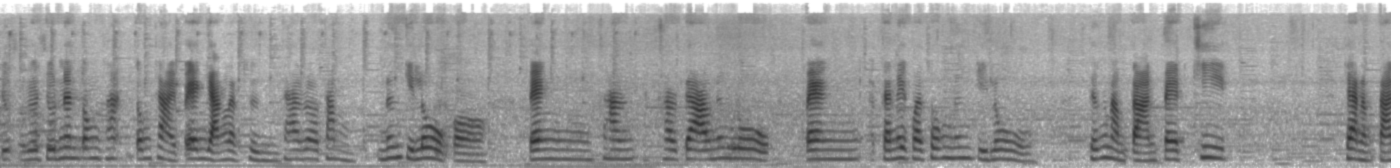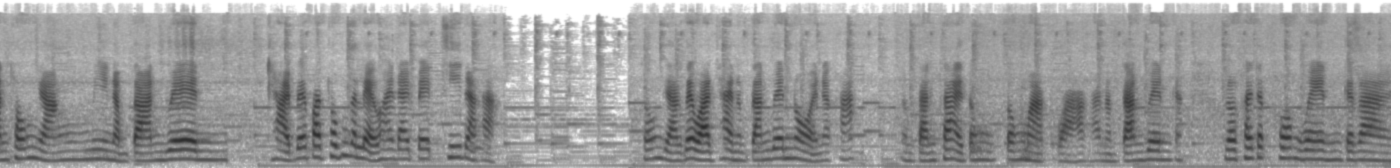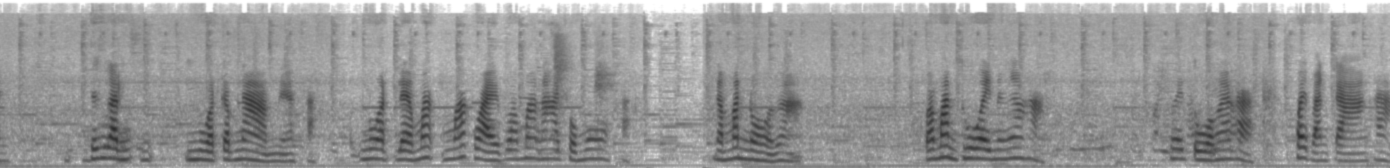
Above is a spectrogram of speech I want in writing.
จุดจุดนั้นต้องต้องใช้แป้งอย่างละครึ่งถ้าเราทำหนึ่งกิโลก็แป้งทานข้าวเจ้าหนึ่งโลแป้งกระเนกผสมหนึ่งกิโล ถึงน้ำตาลแปดขีดใช้น้ำตาลท้องอย่างมีน้ำตาลเวนขายไปผสมกันแล้วให้ได้แปดขีดอะค่ะท้องอย่างแต่ว่าใช้น้ำตาลเวนหน่อยนะคะ น้ำตาลทรายต้องต้องมากกว่าค่ะน้ำตาลเวนกัน เราใช้ตะคองเวนก็ได้ ถึงกัน นวดกับน้ำเนี่ยค่ะหนวดแล้วมากมากไวประมาณห้าชั่วโมงค่ะน้ำมันโนนอะประมาณถ้วยนึงอะค่ะถ้วยตวงอะค่ะ ค่อยปานกลางค่ะ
